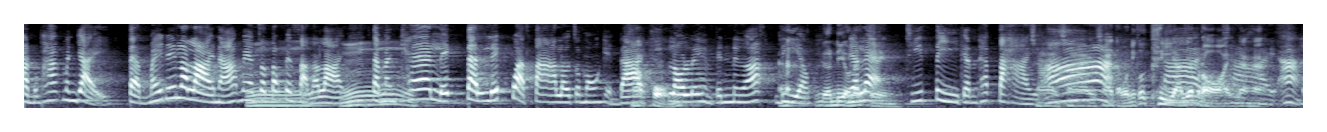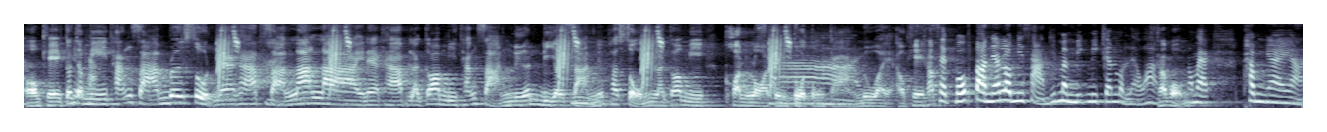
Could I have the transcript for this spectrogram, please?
อนุภาคมันใหญ่ แต่ไม่ได้ละลายนะไม่งั้นจะต้องเป็นสารละลาย อืมแต่มันแค่เล็กแต่เล็กกว่าตาเราจะมองเห็นได้ ครับผมเราเลยเห็นเป็นเนื้อเดียวเนื้อเดียวนี่นั่นแหละเอง ที่ตีกันแทบตายใช่ใช่ใช่แต่วันนี้ก็เคลียร์เรียบร้อยนะฮะ ใช่อะโอเค ก็จะมีทั้งสารบริสุทธิ์นะครับ สารละลายนะครับ แล้วก็มีทั้งสารเนื้อเดียว สารเนื้อผสม แล้วก็มีคอนลอยเป็นตัวตรงกลางด้วย โอเคครับ เสร็จปุ๊บตอนนี้เรามีสารที่มันมิกมิกกันหมดแล้วอะครับผม น้องแม็กทำไงอะ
